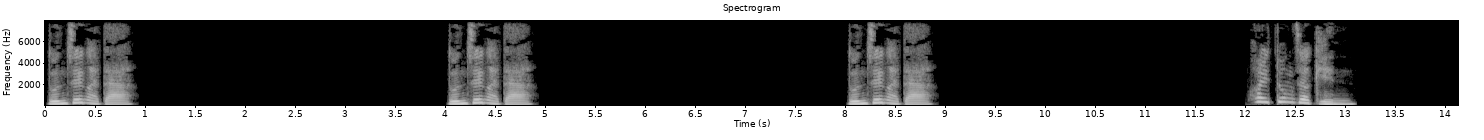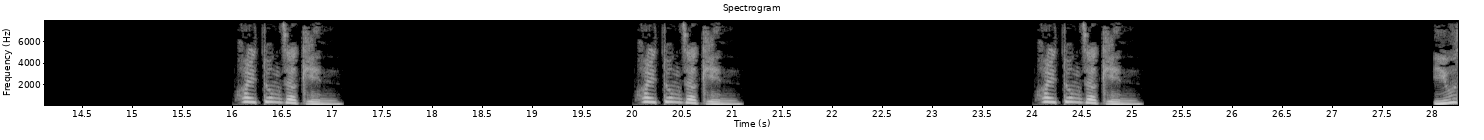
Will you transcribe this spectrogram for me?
논쟁하다 논쟁하다 논쟁하다. 활동적인 활동적인 활동적인 활동적인 이웃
